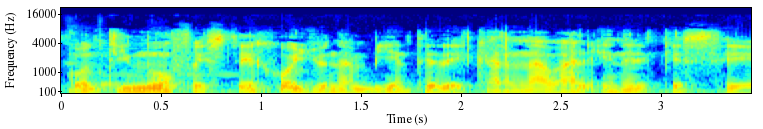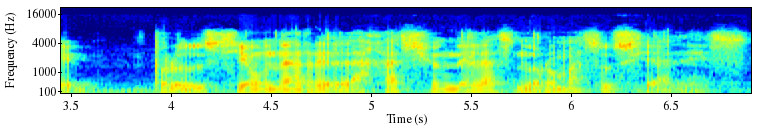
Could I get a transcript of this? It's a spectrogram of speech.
Continuo festejo y un ambiente de carnaval en el que se producía una relajación de las normas sociales.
